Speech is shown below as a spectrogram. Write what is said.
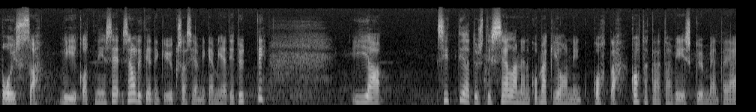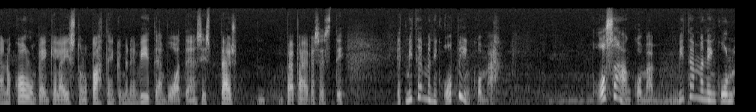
poissa viikot, niin se, se oli tietenkin yksi asia, mikä mietitytti. Ja sitten tietysti sellainen, kun mäkin olen niin kohta, kohta täytän 50 ja en ole koulun penkillä istunut 25 vuoteen, siis täyspäiväisesti, että miten mä niin opinko mä osaanko mä, miten, mä niin kuin,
